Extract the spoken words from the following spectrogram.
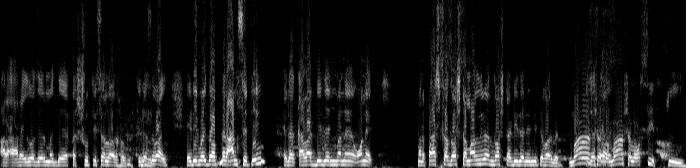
আর আড়াই গজের মধ্যে একটা সুতি সালোয়ার হবে ঠিক আছে ভাই? এটির মধ্যে আপনার আনসেটিং এটা কালার ডিজাইন মানে অনেক। মানে পাঁচটা দশটা মাল নেবেন দশটা ডিজাইনে নিতে পারবেন। মাশাআল্লাহ মাশাআল্লাহ অস্থির। হুম।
